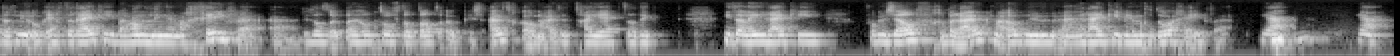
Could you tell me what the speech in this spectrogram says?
dat nu ook echt de Reiki-behandelingen mag geven. dus dat is ook wel heel tof dat dat ook is uitgekomen uit het traject. Dat ik niet alleen Reiki voor mezelf gebruik, maar ook nu Reiki weer mag doorgeven. Ja, mhm. ja.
